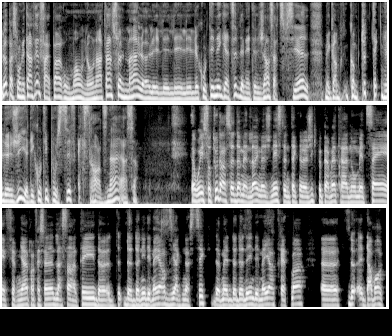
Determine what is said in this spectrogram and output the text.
Là, parce qu'on est en train de faire peur au monde. là. On entend seulement là, les- les- le côté négatif de l'intelligence artificielle, mais comme, comme toute technologie, il y a des côtés positifs extraordinaires à ça. Euh, Oui, surtout dans ce domaine-là. Imaginez, c'est une technologie qui peut permettre à nos médecins, infirmières, professionnels de la santé de, de, de donner des meilleurs diagnostics, de, de donner des meilleurs traitements, d'avoir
